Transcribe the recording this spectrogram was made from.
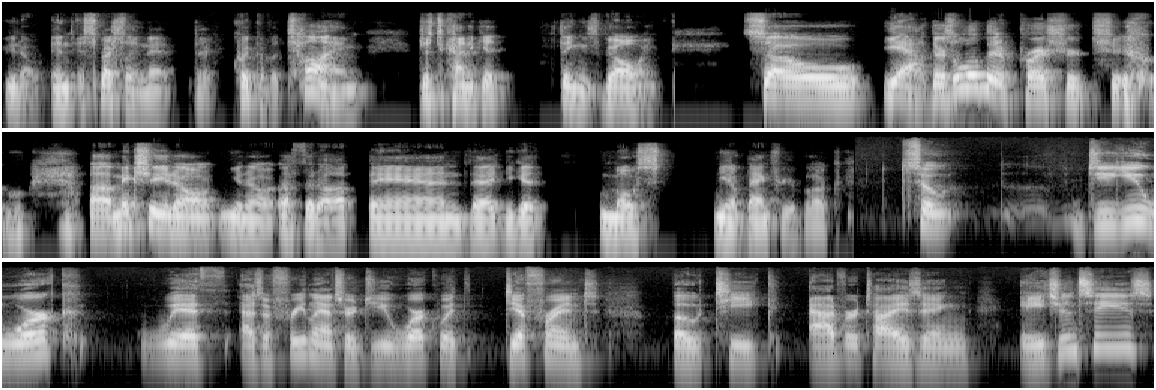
you know, and especially in that that quick of a time, just to kind of get things going. So yeah, there's a little bit of pressure to uh, make sure you don't, you know, f it up, and that you get most, you know, bang for your buck. So, do you work with as a freelancer? Do you work with different boutique advertising agencies?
